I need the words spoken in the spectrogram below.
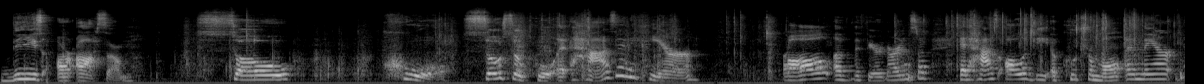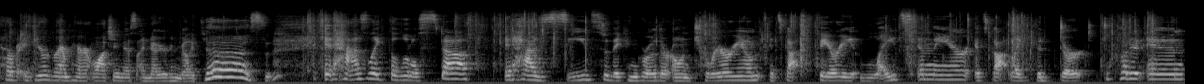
These are awesome. So cool. So so cool. It has in here all of the fairy garden stuff. It has all of the accoutrement in there. Perfect. If you're a grandparent watching this i know you're gonna be like yes! It has like the little stuff it has seeds so they can grow their own terrarium. It's got fairy lights in there. It's got like the dirt to put it in.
